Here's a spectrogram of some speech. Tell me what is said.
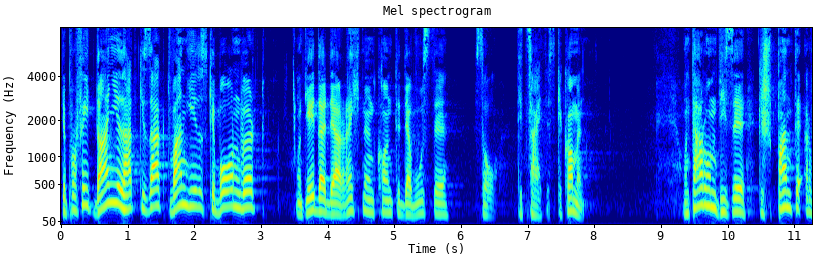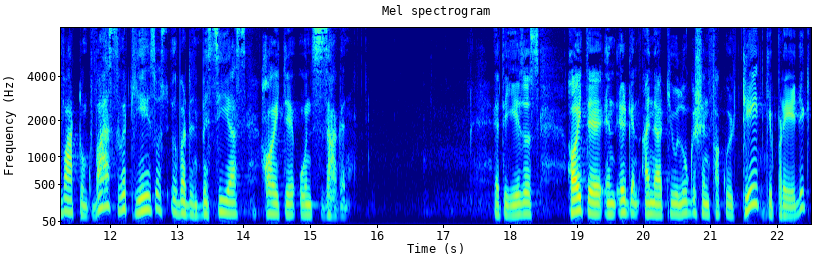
Der Prophet Daniel hat gesagt, wann Jesus geboren wird. Und jeder, der rechnen konnte, der wusste, so, die Zeit ist gekommen. Und darum diese gespannte Erwartung, was wird Jesus über den Messias heute uns sagen? Hätte Jesus heute in irgendeiner theologischen Fakultät gepredigt,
